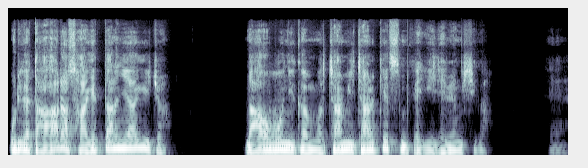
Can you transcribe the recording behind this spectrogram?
우리가 다 알아서 하겠다는 이야기죠. 나와보니까 뭐 잠이 잘겠습니까 이재명 씨가. 예.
